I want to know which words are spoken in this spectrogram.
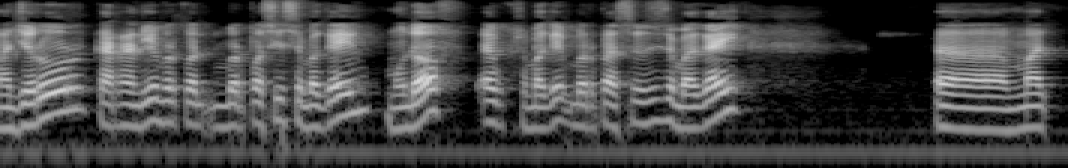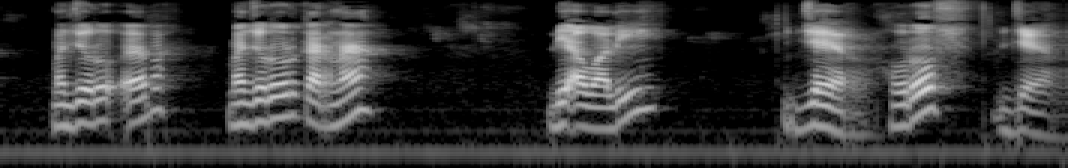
majrur karena dia berposisi sebagai mudof eh sebagai berposisi sebagai uh, majrur eh, apa? Majrur karena diawali jer, huruf jer.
